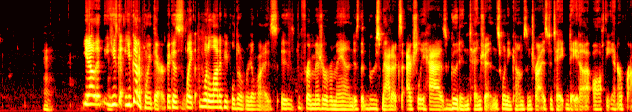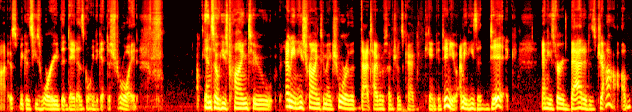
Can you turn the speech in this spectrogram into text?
You know, he's got you've got a point there because like what a lot of people don't realize is from Measure of a Man is that Bruce Maddox actually has good intentions when he comes and tries to take data off the Enterprise because he's worried that data is going to get destroyed. And so he's trying to I mean, he's trying to make sure that that type of sentience can can continue. I mean, he's a dick and he's very bad at his job.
